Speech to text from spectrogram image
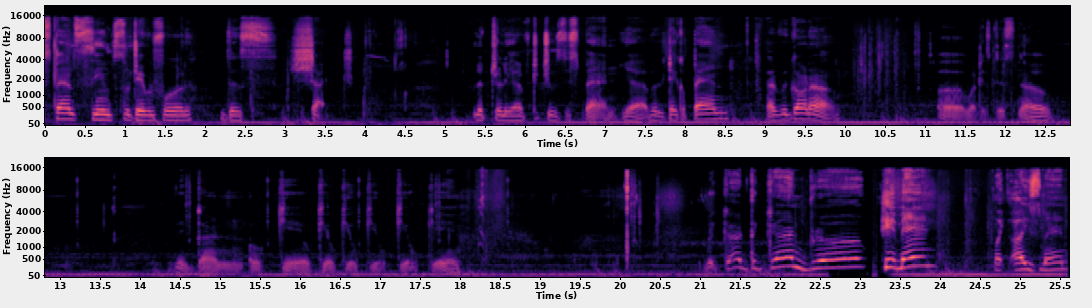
This pen seems suitable for this shot. Literally, I have to choose this pen. Yeah, we'll take a pen. and we're gonna? Uh, what is this now? We gun. Okay, okay, okay, okay, okay, okay. We got the gun, bro. Hey, man. My eyes, man.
